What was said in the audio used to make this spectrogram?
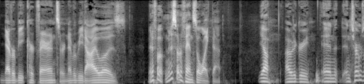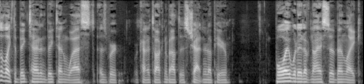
never beat kirk ferentz or never beat iowa is minnesota, minnesota fans don't like that Yeah, I would agree. And in terms of like the Big Ten and the Big Ten West, as we're we're kind of talking about this, chatting it up here, boy, would it have nice to have been like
